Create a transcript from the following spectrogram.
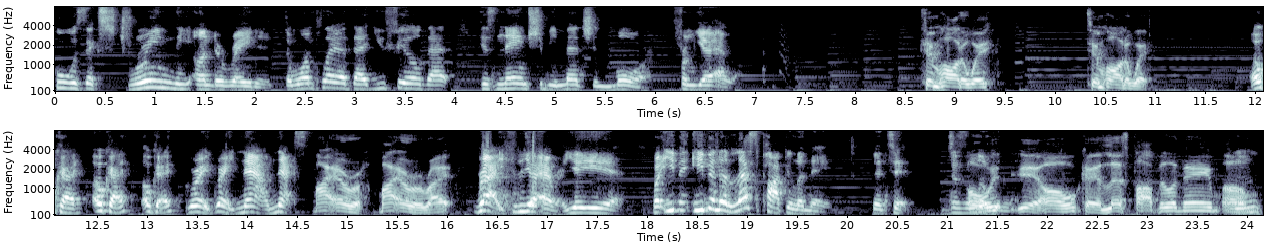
who was extremely underrated, the one player that you feel that his name should be mentioned more from your era? Tim Hardaway. Tim Hardaway. Okay, okay, okay. Great, great. Now, next. My era. My era, right? Right, from your era. Yeah, yeah, yeah. But even even a less popular name than Tim. Just a oh, little bit. yeah. Oh, okay. A less popular name. Um,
